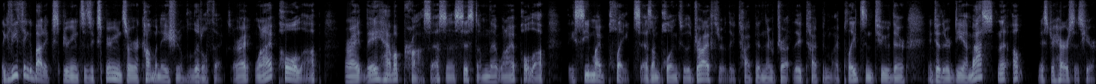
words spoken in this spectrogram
Like if you think about experiences, experience are a combination of little things. All right. When I pull up, all right, they have a process and a system that when I pull up, they see my plates as I'm pulling through the drive-through. They type in their they type in my plates into their into their DMS. And then, oh, Mr. Harris is here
